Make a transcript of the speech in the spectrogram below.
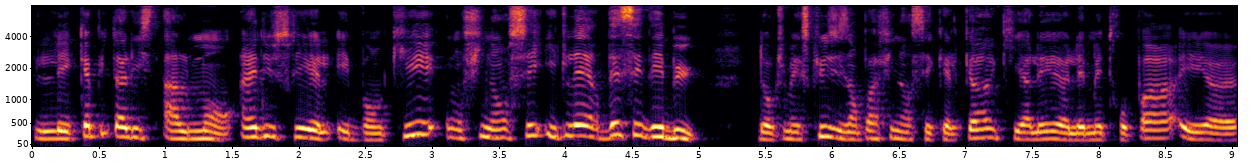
les capitalistes allemands, industriels et banquiers ont financé Hitler dès ses débuts. Donc je m'excuse, ils n'ont pas financé quelqu'un qui allait euh, les mettre au pas et, euh,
